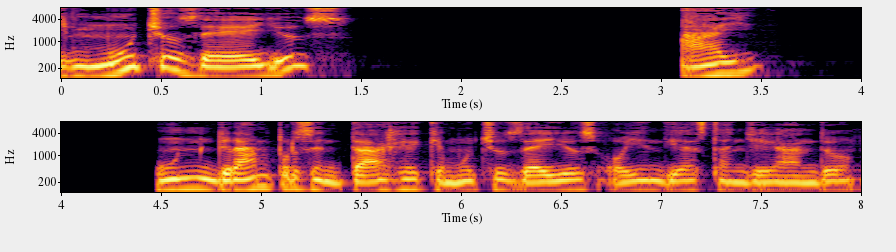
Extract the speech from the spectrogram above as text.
Y muchos de ellos hay un gran porcentaje que muchos de ellos hoy en día están llegando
